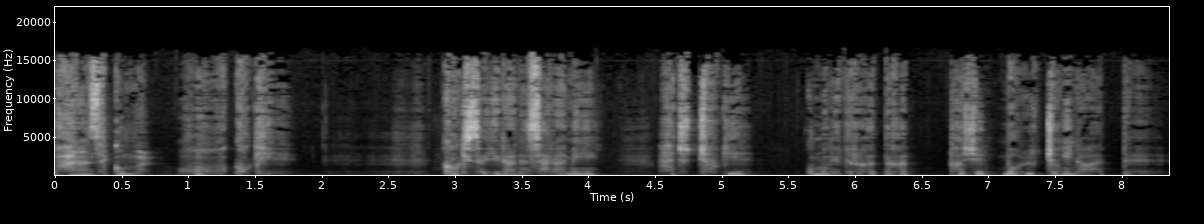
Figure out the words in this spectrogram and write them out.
파란색 건물. 어 거기. 거기서 일하는 사람이 아주 초기에 구멍에 들어갔다가 다시 멀쩡히 나왔대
